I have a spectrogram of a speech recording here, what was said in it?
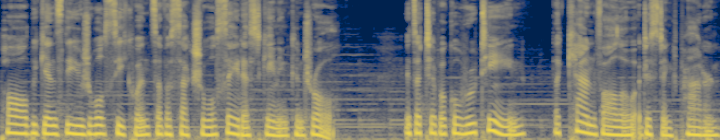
Paul begins the usual sequence of a sexual sadist gaining control. It's a typical routine that can follow a distinct pattern.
